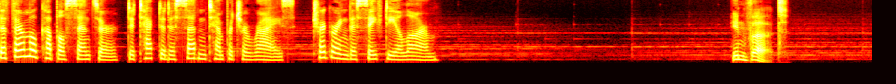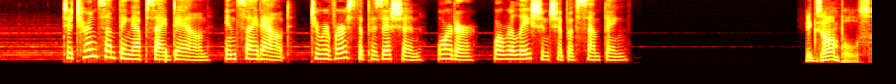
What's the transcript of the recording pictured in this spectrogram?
The thermocouple sensor detected a sudden temperature rise, triggering the safety alarm. Invert To turn something upside down, inside out, to reverse the position, order, or relationship of something. Examples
